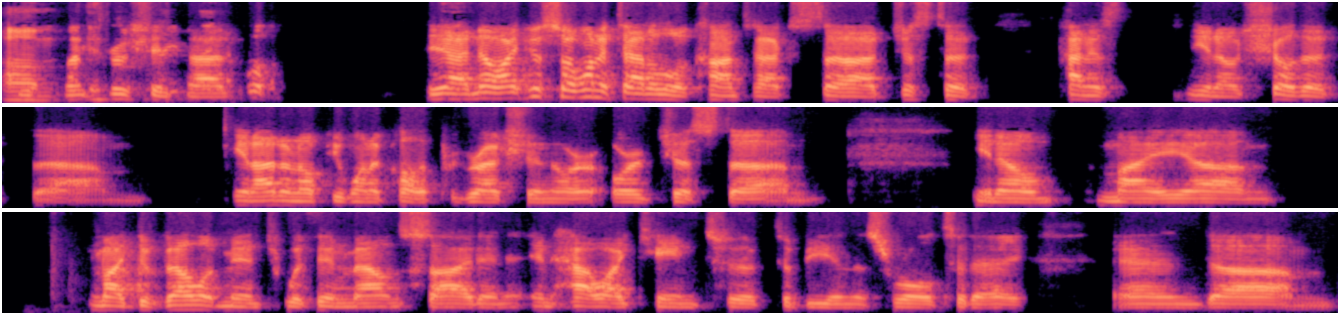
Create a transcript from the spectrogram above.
Um, I appreciate it, that. Well, yeah, no, I just I wanted to add a little context, uh, just to kind of you know show that um, you know I don't know if you want to call it progression or or just um, you know my um, my development within Mountainside and, and how I came to to be in this role today, and um,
